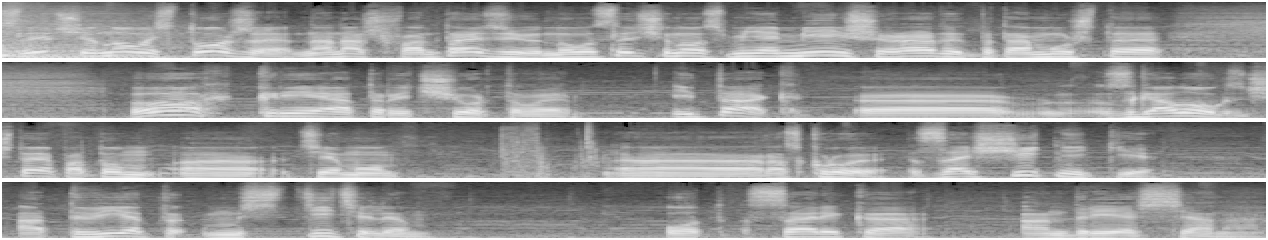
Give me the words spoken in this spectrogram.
Следующая новость тоже на нашу фантазию, но вот следующая новость меня меньше радует, потому что... Ох, креаторы чертовы. Итак, э, заголовок зачитаю, потом э, тему э, раскрою. Защитники. Ответ мстителям от Сарика Андреасяна.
